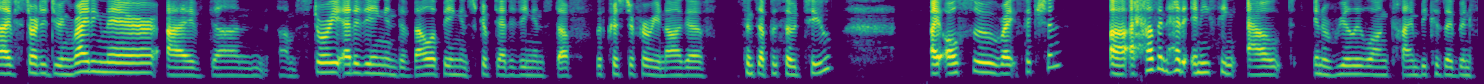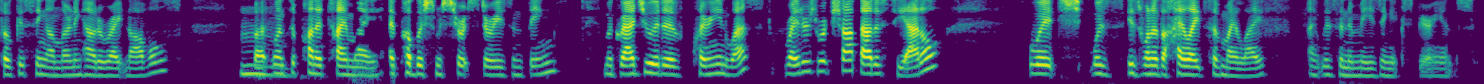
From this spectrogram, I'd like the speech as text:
I've started doing writing there. I've done um, story editing and developing and script editing and stuff with Christopher Rinaga f- since episode two. I also write fiction. Uh, I haven't had anything out in a really long time because I've been focusing on learning how to write novels. Mm. But once upon a time, I, I published some short stories and things. I'm a graduate of Clarion West Writers Workshop out of Seattle, which was is one of the highlights of my life it was an amazing experience.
